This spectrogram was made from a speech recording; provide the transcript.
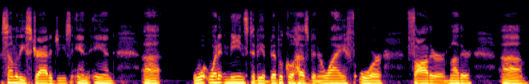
some of these strategies and and uh, what what it means to be a biblical husband or wife or father or mother. Um,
